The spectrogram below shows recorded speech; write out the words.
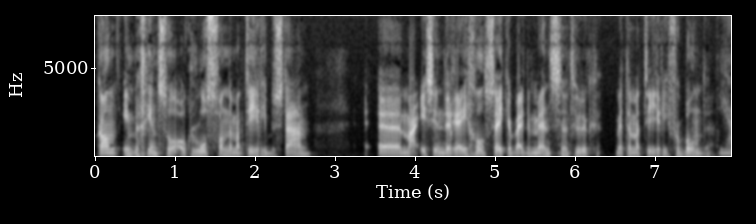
kan in beginsel ook los van de materie bestaan, uh, maar is in de regel, zeker bij de mens, natuurlijk met de materie verbonden. Ja.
